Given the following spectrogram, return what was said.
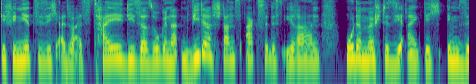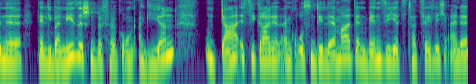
Definiert sie sich also als Teil dieser sogenannten Widerstandsachse des Iran oder möchte sie eigentlich im Sinne der libanesischen Bevölkerung agieren? Und da ist sie gerade in einem großen Dilemma, denn wenn sie jetzt tatsächlich eine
